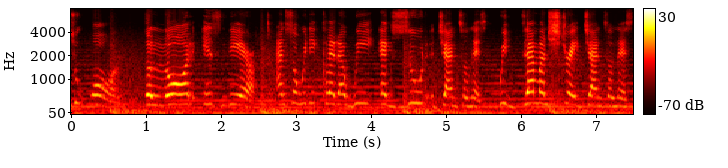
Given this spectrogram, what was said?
to all the Lord is near. And so we declare that we exude gentleness, we demonstrate gentleness,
